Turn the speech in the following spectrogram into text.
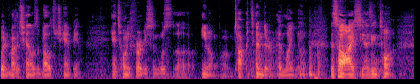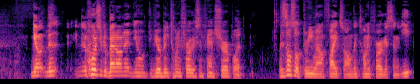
when Michael Chandler was the Bellator champion and Tony Ferguson was the you know top contender at lightweight. That's how I see. it. I think Tony, you know, this, of course you could bet on it. You know, if you're a big Tony Ferguson fan, sure, but this is also a three round fight, so I don't think Tony Ferguson. Eat,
